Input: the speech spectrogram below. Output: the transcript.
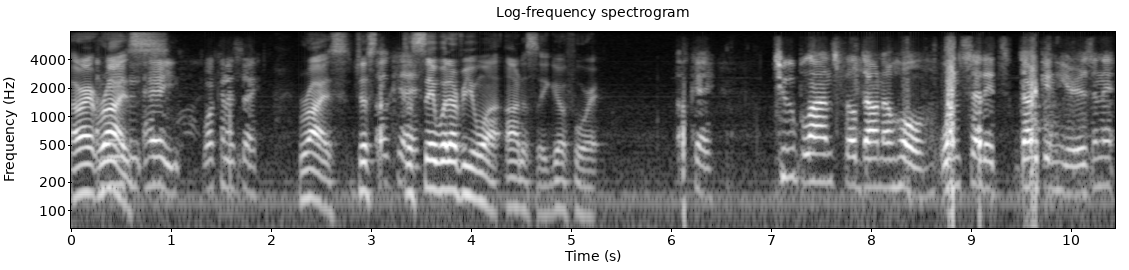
All right, I mean, Rise. hey, what can I say? Rise. Just Okay. just say whatever you want. Honestly, go for it. Okay. Two blondes fell down a hole. One said it's dark in here, isn't it?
